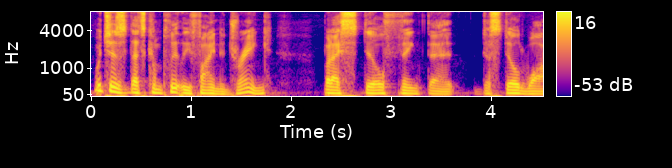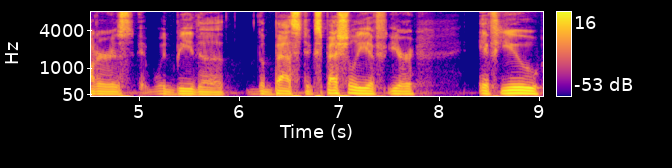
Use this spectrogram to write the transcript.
which is that's completely fine to drink, but I still think that distilled water is would be the the best, especially if you're if you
